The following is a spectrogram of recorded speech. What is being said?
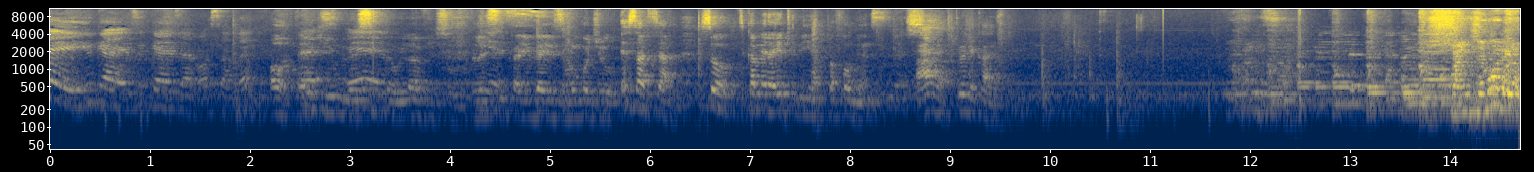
Hey, you guys, you guys are awesome, eh? Oh, thank you, Yes, We love you so much. Blessika, you guys, Mungo Joe. Asante sana. So kamera yetu ni ya performance. Yes. Je les. Changement de la.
